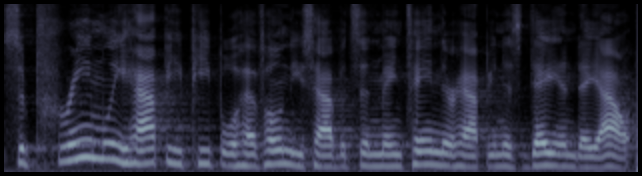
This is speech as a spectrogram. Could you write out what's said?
Supremely happy people have honed these habits and maintained their happiness day in, day out.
